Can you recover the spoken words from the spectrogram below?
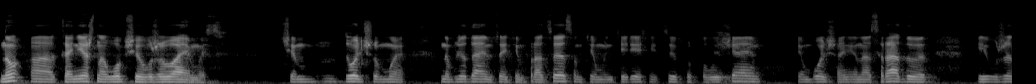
Но, а, конечно, общая выживаемость. Чем дольше мы наблюдаем за этим процессом, тем интереснее цифры получаем, тем больше они нас радуют. И уже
